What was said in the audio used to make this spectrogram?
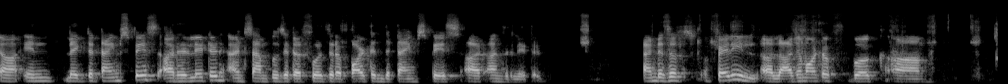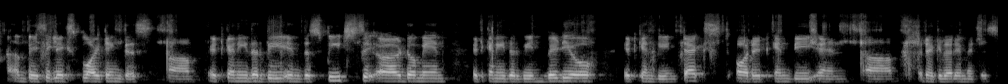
uh, in like the time space are related and samples that are further apart in the time space are unrelated. And there's a fairly large amount of work um, uh, basically exploiting this. Um, it can either be in the speech uh, domain, it can either be in video, it can be in text, or it can be in uh, regular images.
